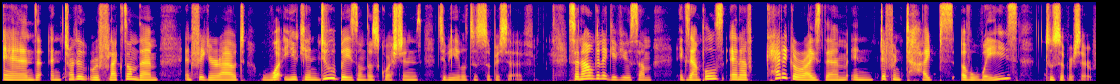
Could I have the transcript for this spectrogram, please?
and and try to reflect on them and figure out what you can do based on those questions to be able to super serve. So now I'm going to give you some examples and I've categorized them in different types of ways to super serve.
